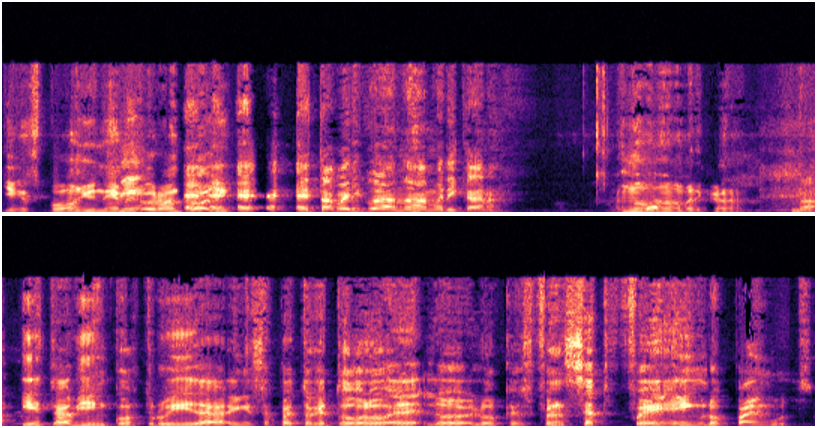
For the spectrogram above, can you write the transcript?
James Bond, you name it, Sí, lo graban eh, eh, eh, esta película no es americana. No, no, americana. No. y está bien construida en ese aspecto que todo lo, eh, lo- lo que fue en set fue en los Pinewoods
